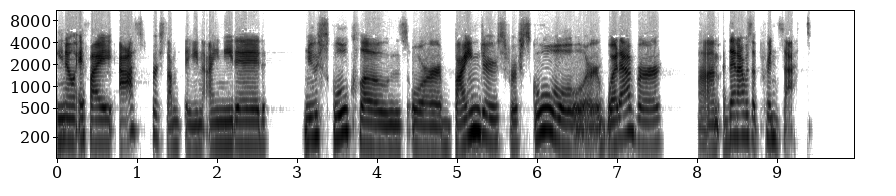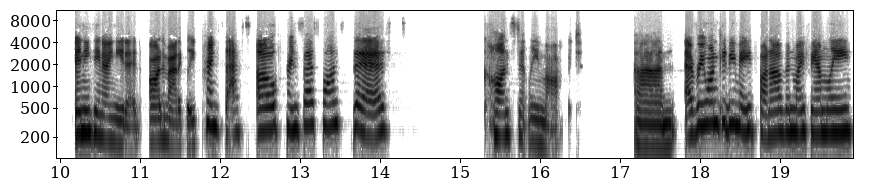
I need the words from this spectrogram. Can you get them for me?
You know, if I asked for something, I needed new school clothes or binders for school or whatever, um, then I was a princess. Anything I needed, automatically, princess. Oh, princess wants this. Constantly mocked. Um, everyone could be made fun of in my family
